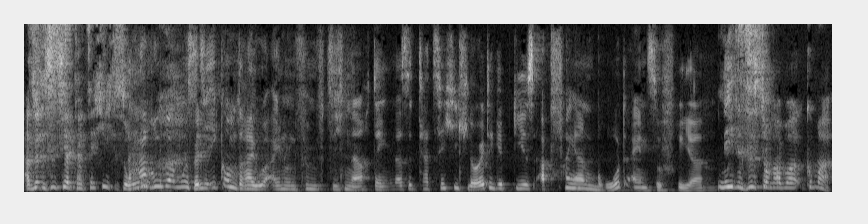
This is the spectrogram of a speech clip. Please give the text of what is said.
Also es ist ja tatsächlich so. Darüber musste wenn- ich um 3.51 Uhr nachdenken, dass es tatsächlich Leute gibt, die es abfeiern, Brot einzufrieren. Nee, das ist doch aber, guck mal,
